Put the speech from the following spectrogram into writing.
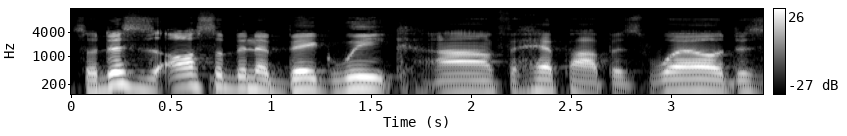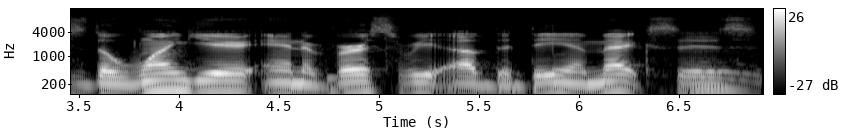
So this has also been a big week um, for hip hop as well. This is the one year anniversary of the DMX's.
